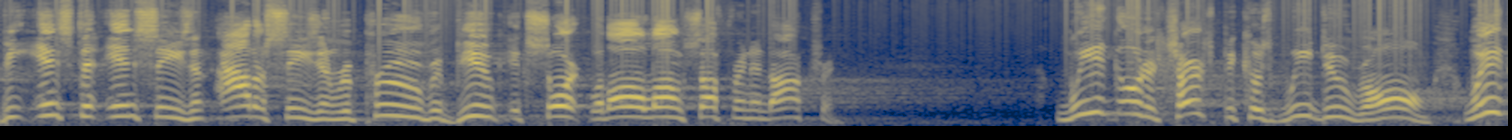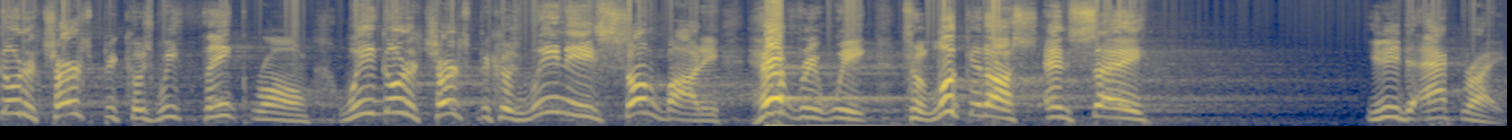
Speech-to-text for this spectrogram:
be instant in season, out of season, reprove, rebuke, exhort with all long suffering and doctrine. We go to church because we do wrong. We go to church because we think wrong. We go to church because we need somebody every week to look at us and say, You need to act right.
